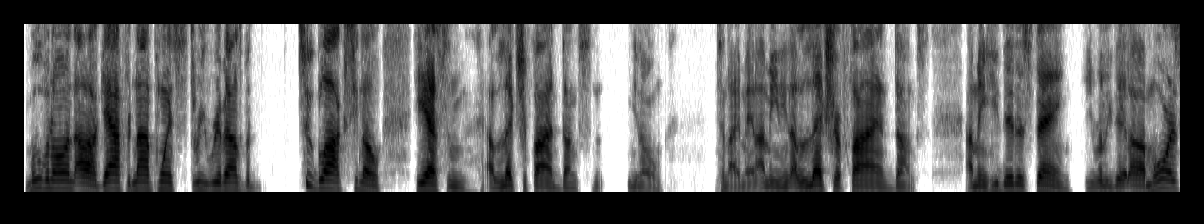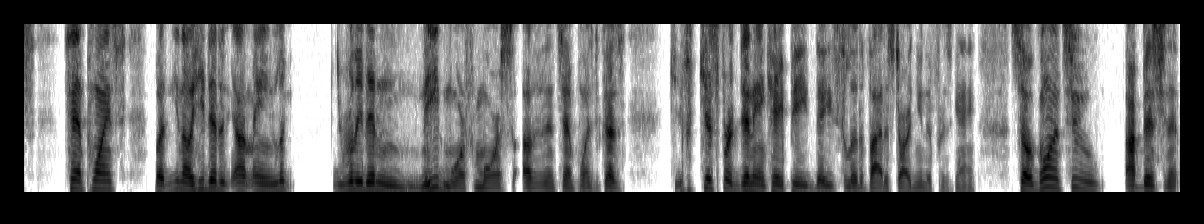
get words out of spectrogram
moving on, uh Gafford, nine points, three rebounds, but two blocks. You know, he has some electrifying dunks, you know, tonight, man. I mean, electrifying dunks. I mean, he did his thing. He really did. Uh Morris, 10 points, but you know, he did. I mean, look, you really didn't need more from Morris other than 10 points because Kispert, Deni, and KP, they solidified the starting unit for this game. So going to our uh, bench unit,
